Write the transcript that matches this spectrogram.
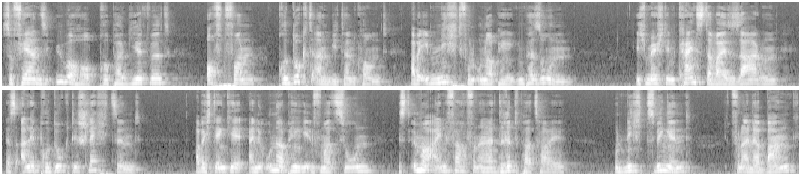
sofern sie überhaupt propagiert wird, oft von Produktanbietern kommt, aber eben nicht von unabhängigen Personen. Ich möchte in keinster Weise sagen, dass alle Produkte schlecht sind, aber ich denke, eine unabhängige Information ist immer einfacher von einer Drittpartei und nicht zwingend von einer Bank,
